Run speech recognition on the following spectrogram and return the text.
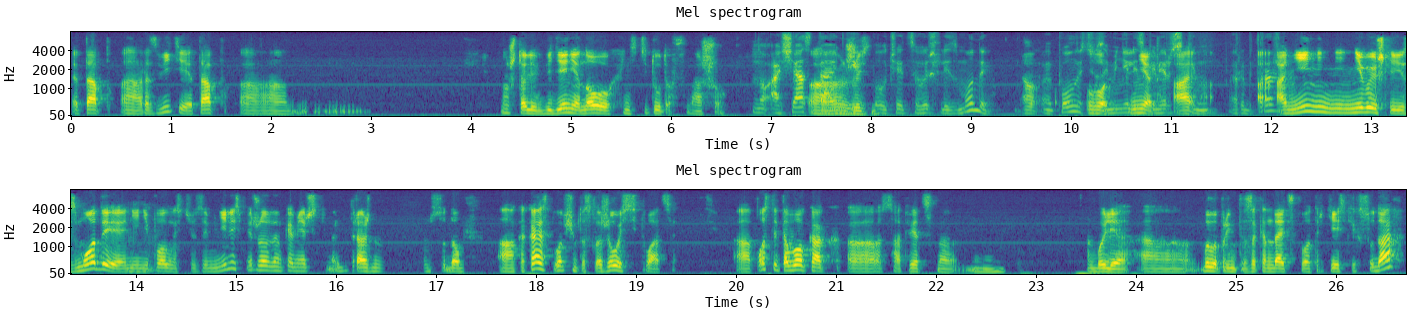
этап развития, этап, ну что ли, введения новых институтов в нашу ну, а сейчас они, жизнь. получается, вышли из моды, э, полностью вот. заменились Нет, коммерческим а, арбитражем? Они не, не вышли из моды, они не полностью заменились международным коммерческим арбитражным судом, а какая, в общем-то, сложилась ситуация. А после того, как, а, соответственно, были, было принято законодательство о третейских судах,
